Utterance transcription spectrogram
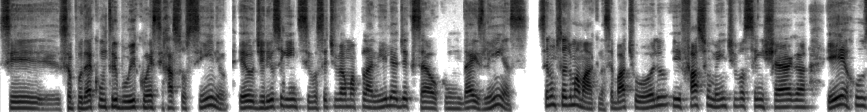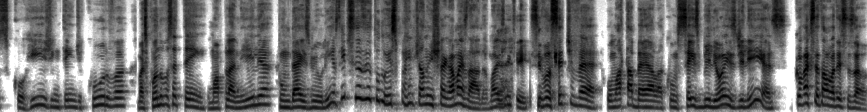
Se, se eu puder contribuir com esse raciocínio, eu diria o seguinte: se você tiver uma planilha de Excel com 10 linhas, você não precisa de uma máquina, você bate o olho e facilmente você enxerga erros, corrige, entende curva. Mas quando você tem uma planilha com 10 mil linhas, nem precisa fazer tudo isso para a gente já não enxergar mais nada. Mas é. enfim, se você tiver uma tabela com 6 bilhões de linhas, como é que você toma uma decisão?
